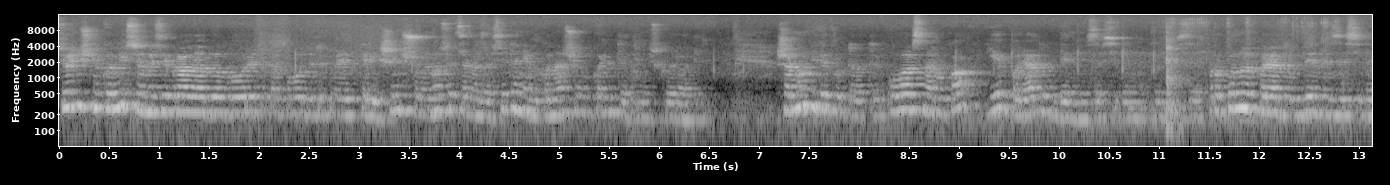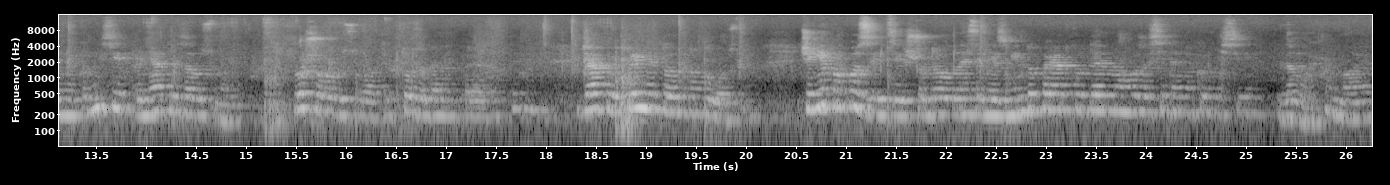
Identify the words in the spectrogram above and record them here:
Сьогоднішню комісію ми зібрали, аби обговорити та погодити проєкти рішень, що виносяться на засідання виконавчого комітету міської ради. Шановні депутати, у вас на руках є порядок денний засідання комісії. Пропоную порядок денний засідання комісії прийняти за основу. Прошу голосувати. Хто за даний порядок денний? Дякую, прийнято одноголосно. Чи є пропозиції щодо внесення змін до порядку денного засідання комісії? Немає. Немає.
